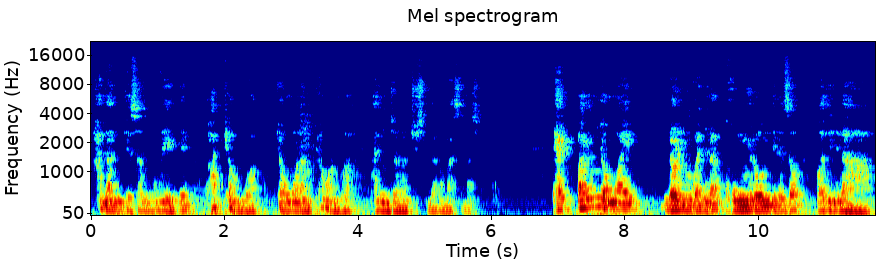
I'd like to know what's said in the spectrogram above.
하나님께서는 우리에게 화평과 영원한 평안과 안전을 주신다고 말씀하십니다. 백발은 영화의 멸류관이라 공의로운 길에서 얻으리라.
